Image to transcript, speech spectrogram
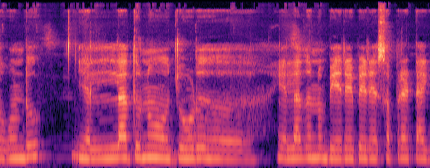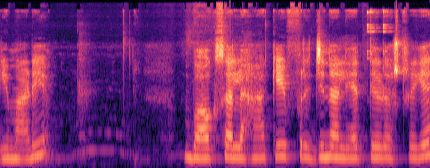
ತೊಗೊಂಡು ಎಲ್ಲದನ್ನು ಜೋಡು, ಎಲ್ಲದನ್ನು ಬೇರೆ ಬೇರೆ ಸಪ್ರೇಟಾಗಿ ಮಾಡಿ ಬಾಕ್ಸಲ್ಲಿ ಹಾಕಿ ಫ್ರಿಜ್ಜಿನಲ್ಲಿ ಎತ್ತಿಡೋಷ್ಟ್ರಿಗೆ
